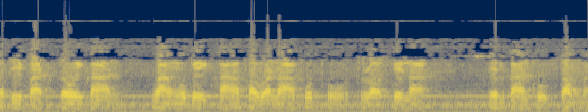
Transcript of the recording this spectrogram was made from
ปฏิบัติโดยการวางอุเบกขาภาวนาพุทโธตลอดเวลาเป็นการถูกต้องไหม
